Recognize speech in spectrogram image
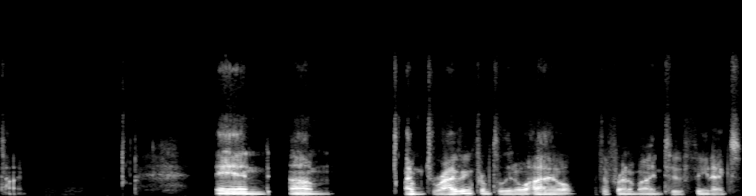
the time, and um, I'm driving from Toledo, Ohio, with a friend of mine to Phoenix,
